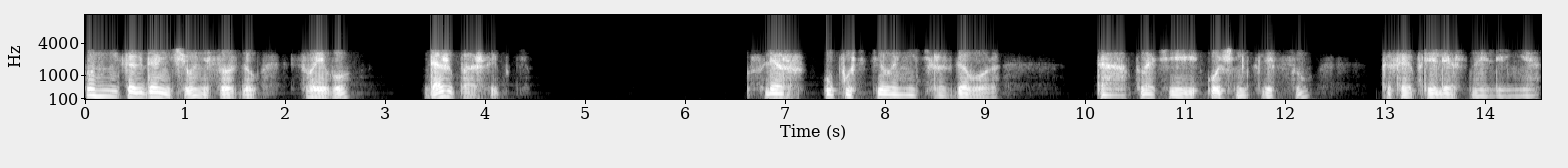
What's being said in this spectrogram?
Он никогда ничего не создал своего, даже по ошибке. Флер упустила нить разговора. Да, платье ей очень к лицу. Какая прелестная линия.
